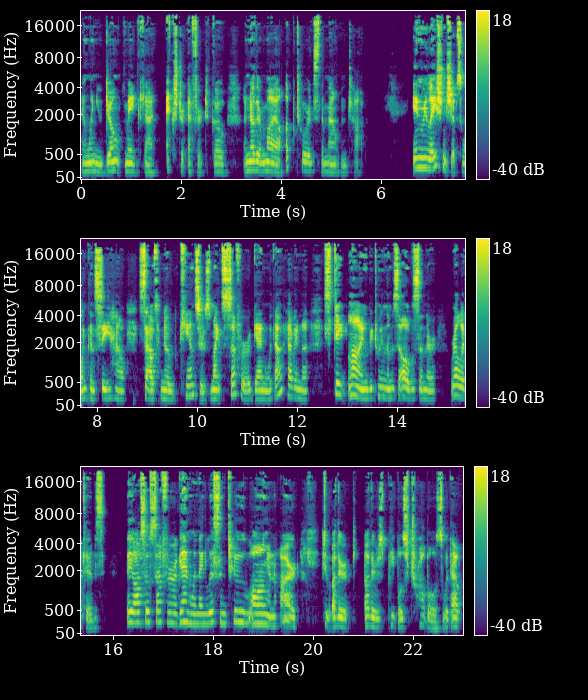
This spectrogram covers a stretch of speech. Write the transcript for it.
and when you don't make that extra effort to go another mile up towards the mountaintop. In relationships, one can see how South Node cancers might suffer again without having a state line between themselves and their relatives. They also suffer again when they listen too long and hard to other others people's troubles without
